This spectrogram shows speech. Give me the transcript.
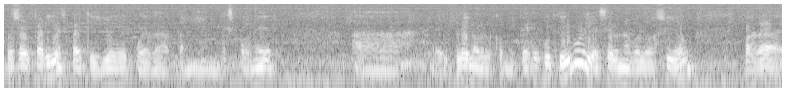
profesor Farías para que yo pueda también exponer al pleno del comité ejecutivo y hacer una evaluación para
